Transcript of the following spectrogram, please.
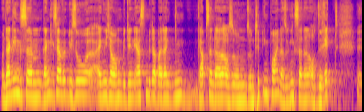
Und dann ging es ähm, ging's ja wirklich so, eigentlich auch mit den ersten Mitarbeitern, gab es dann da auch so ein, so ein Tipping Point? Also ging es dann auch direkt äh,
